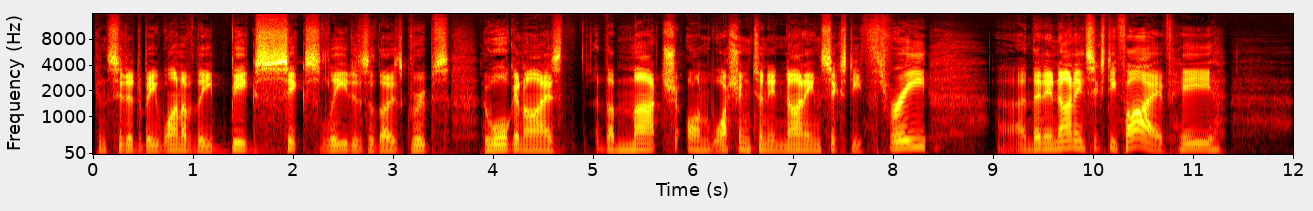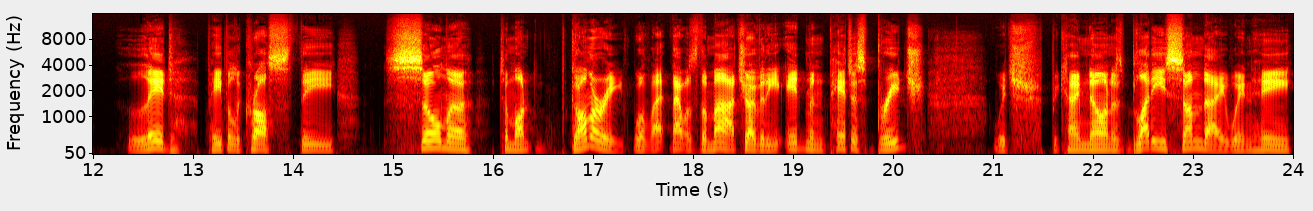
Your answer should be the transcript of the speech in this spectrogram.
considered to be one of the big six leaders of those groups who organised the March on Washington in 1963. Uh, and then in 1965, he led people across the Selma to Montgomery. Well, that, that was the march over the Edmund Pettus Bridge, which became known as Bloody Sunday when he,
